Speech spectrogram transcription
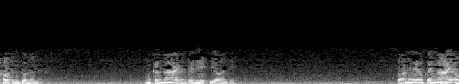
เข้าถึงตัวนั่นน่ะมันก็ง่ายลงไปนิดเดียวนั่นทีสอนให้เอาง่ายเอา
